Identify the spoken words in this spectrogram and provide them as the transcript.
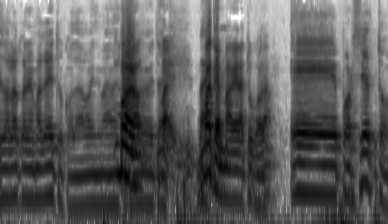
dolakoren bagaituko da. Baina, Bueno, eta- bai, baten mageratuko da. Eh, por cierto,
